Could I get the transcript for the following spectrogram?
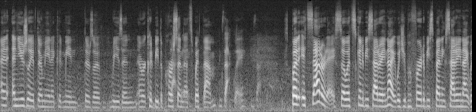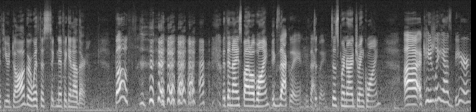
And, and usually, if they're mean, it could mean there's a reason, or it could be the person Exactly. that's with them. Exactly. Exactly. But it's Saturday, so it's going to be Saturday night. Would you prefer to be spending Saturday night with your dog or with a significant other? Both. With a nice bottle of wine? exactly. Exactly. Does Bernard drink wine? Uh, occasionally he has beer.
